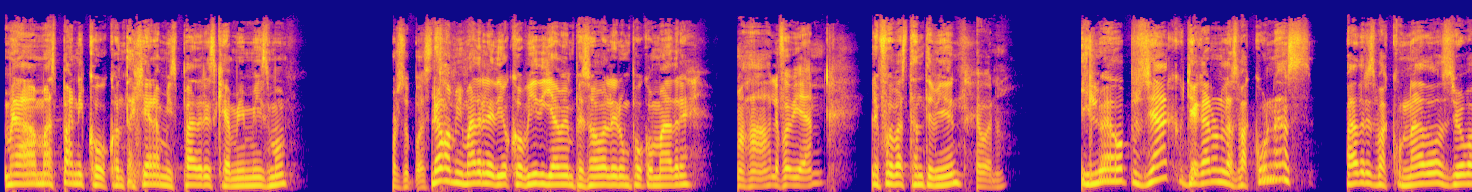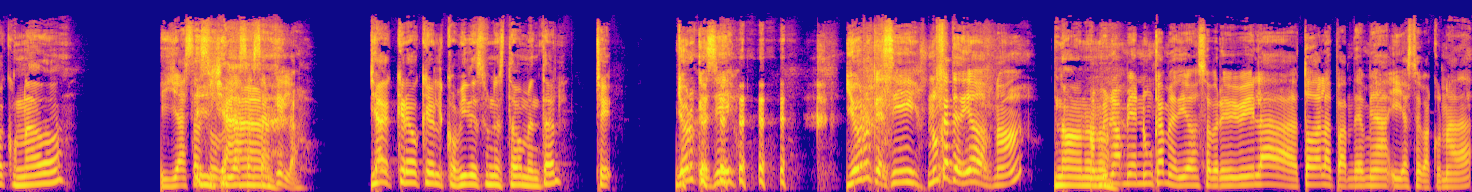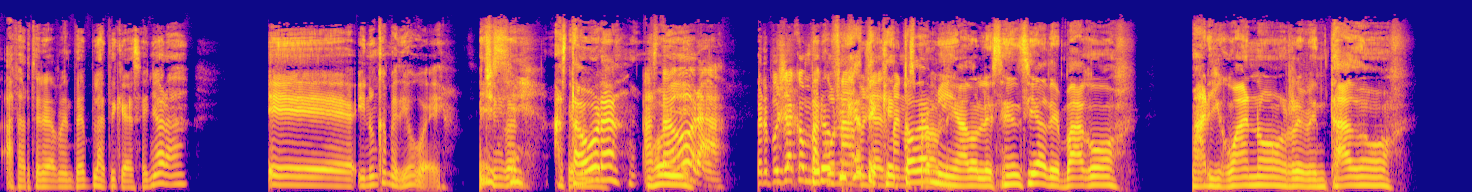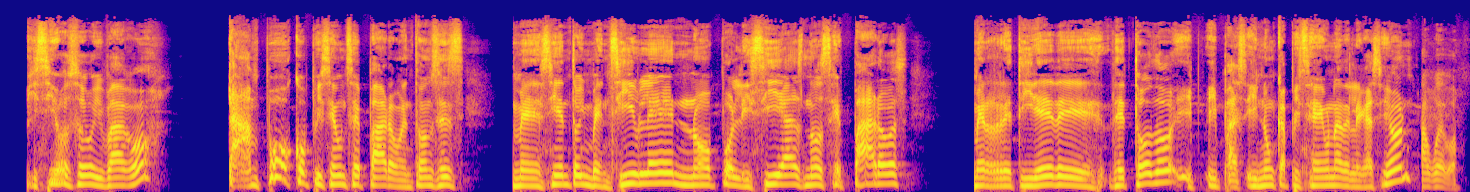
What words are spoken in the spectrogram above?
me daba más pánico contagiar a mis padres que a mí mismo. Por supuesto. Luego a mi madre le dio COVID y ya me empezó a valer un poco madre. Ajá, le fue bien. Le fue bastante bien. Qué bueno. Y luego, pues ya llegaron las vacunas, padres vacunados, yo vacunado. Y ya estás, Y ya. ya. estás tranquilo. Ya creo que el COVID es un estado mental. Sí. Yo creo que sí. Yo creo que sí. Nunca te dio, ¿no? No, no, a mí no. no, a mí nunca me dio. Sobreviví la, toda la pandemia y ya estoy vacunada. Afortunadamente, plática de señora. Eh, y nunca me dio, güey. Sí, sí. Hasta ahora. Hasta ahora. Pero pues ya con Pero vacuna pues ya fíjate es que menos toda probable. mi adolescencia de vago, marihuano, reventado, vicioso y vago, tampoco pisé un separo. Entonces me siento invencible, no policías, no separos. Me retiré de, de todo y, y pas- y nunca pisé una delegación. A huevo.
